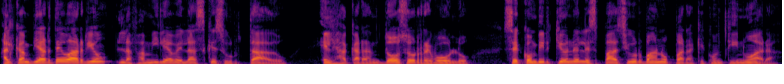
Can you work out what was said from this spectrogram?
Al cambiar de barrio, la familia Velázquez Hurtado, el jacarandoso Rebolo, se convirtió en el espacio urbano para que continuara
